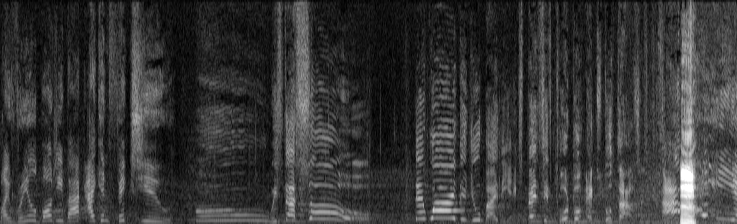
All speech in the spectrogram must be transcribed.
My real body back, I can fix you. Oh, is that so? Mm, Hey!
